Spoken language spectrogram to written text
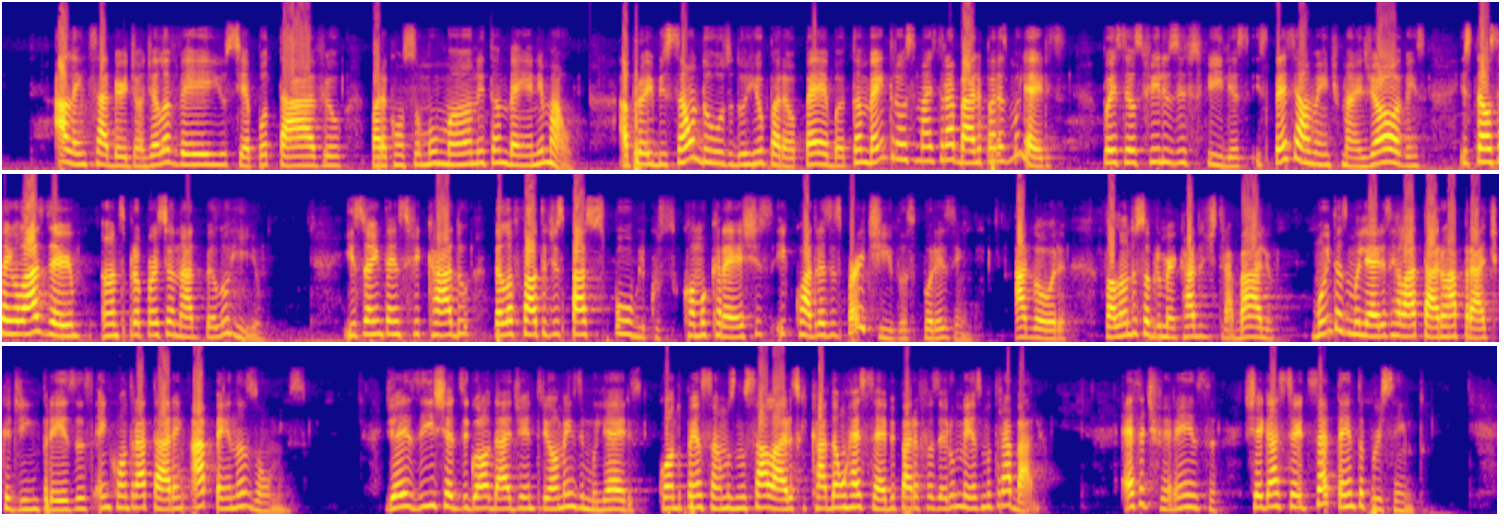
além de saber de onde ela veio, se é potável, para consumo humano e também animal. A proibição do uso do rio Paraupeba também trouxe mais trabalho para as mulheres, pois seus filhos e filhas, especialmente mais jovens, estão sem o lazer antes proporcionado pelo rio. Isso é intensificado pela falta de espaços públicos, como creches e quadras esportivas, por exemplo. Agora, falando sobre o mercado de trabalho, Muitas mulheres relataram a prática de empresas em contratarem apenas homens. Já existe a desigualdade entre homens e mulheres quando pensamos nos salários que cada um recebe para fazer o mesmo trabalho. Essa diferença chega a ser de 70%.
